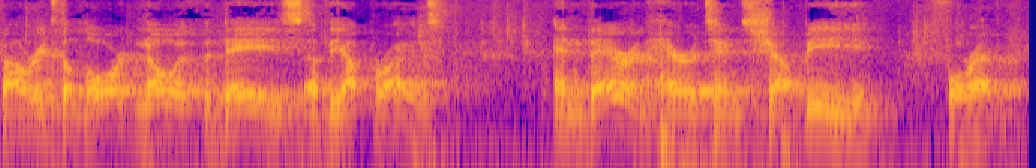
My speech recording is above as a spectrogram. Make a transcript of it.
Bible reads, The Lord knoweth the days of the upright, and their inheritance shall be forever.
